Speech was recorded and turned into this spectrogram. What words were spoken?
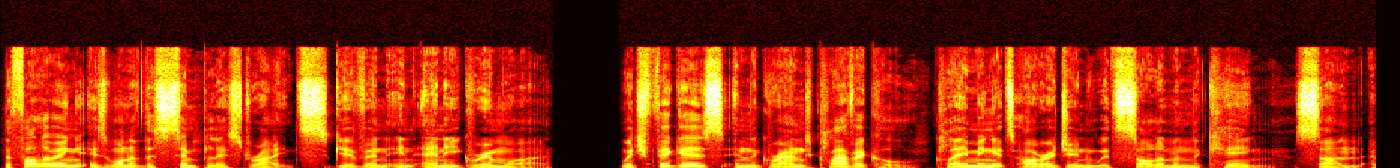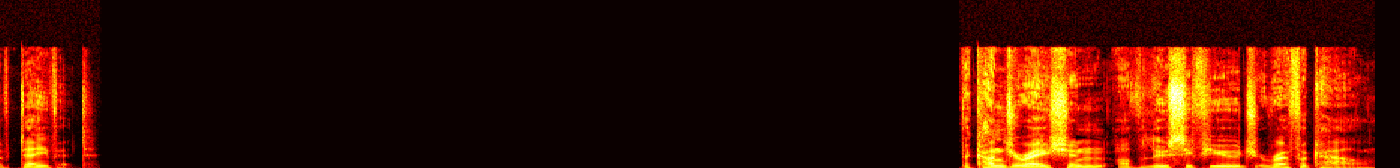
The following is one of the simplest rites given in any grimoire, which figures in the Grand Clavicle, claiming its origin with Solomon the King, son of David. The Conjuration of Lucifuge Rofocal.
